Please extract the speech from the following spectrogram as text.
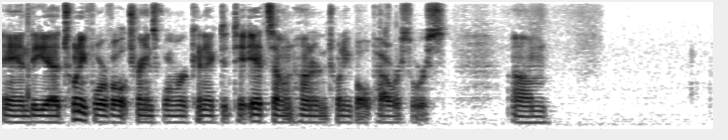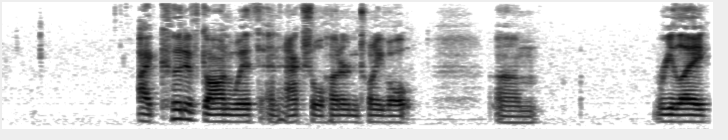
and the uh, 24 volt transformer connected to its own 120 volt power source. Um, I could have gone with an actual 120 volt um, relay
